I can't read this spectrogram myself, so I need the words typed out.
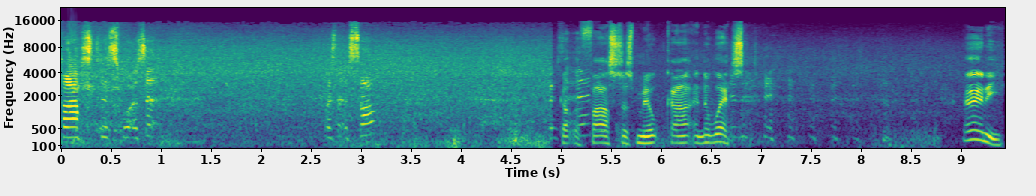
fastest, what is it? Was it a song? Was Got the it? fastest milk cart in the west. Ernie.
